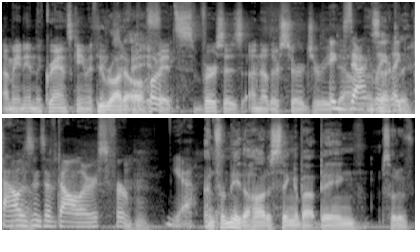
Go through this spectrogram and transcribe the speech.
I mean, in the grand scheme of things, you write it if, off. if it's versus another surgery, exactly, down the road. Exactly. like thousands of dollars for yeah. And for me, the hardest thing about being sort of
